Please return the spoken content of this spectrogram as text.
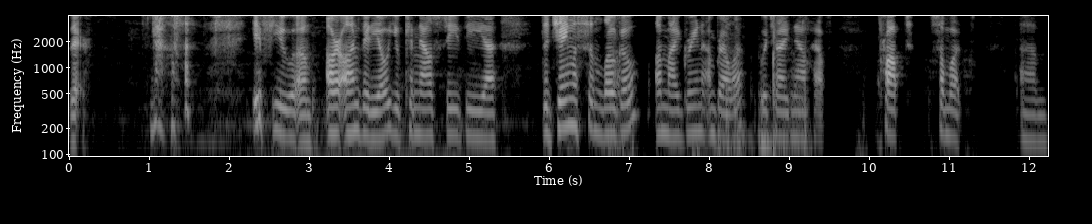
There. if you um, are on video, you can now see the uh, the Jameson logo on my green umbrella, which I now have propped somewhat um,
